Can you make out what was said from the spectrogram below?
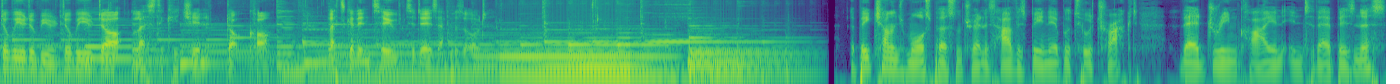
www.lesterkitching.com. Let's get into today's episode. A big challenge most personal trainers have is being able to attract their dream client into their business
